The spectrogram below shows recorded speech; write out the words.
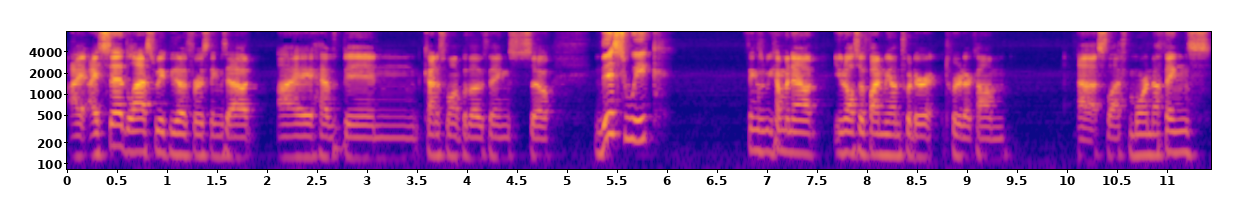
I, I said last week we got the first things out. I have been kind of swamped with other things. So this week, things will be coming out. You can also find me on Twitter, twitter.com uh, slash more nothings.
